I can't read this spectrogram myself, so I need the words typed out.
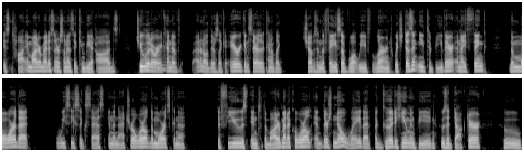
is taught in modern medicine, or sometimes it can be at odds to mm-hmm. it, or it kind mm-hmm. of, I don't know, there's like an arrogance there that kind of like shoves in the face of what we've learned, which doesn't need to be there. And I think the more that we see success in the natural world, the more it's going to diffuse into the modern medical world. And there's no way that a good human being who's a doctor who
